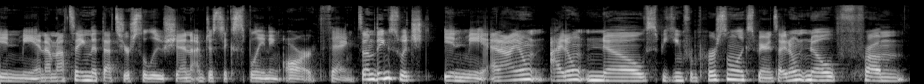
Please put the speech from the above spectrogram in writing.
in me. And i'm not saying that that's your solution. I'm just explaining our thing. Something switched in me. And i don't i don't know speaking from personal experience i don't know from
